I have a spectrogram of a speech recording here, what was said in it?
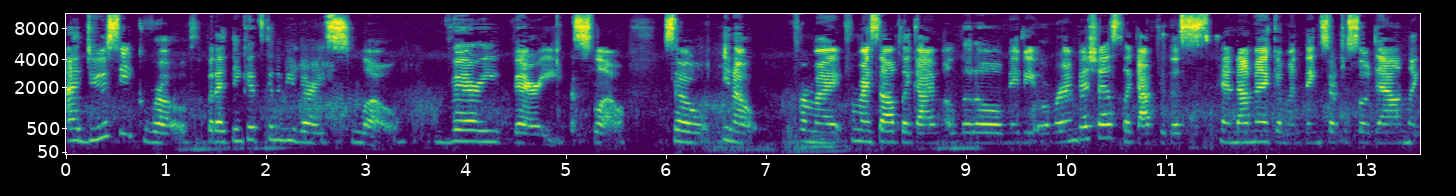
I do see growth, but I think it's going to be very slow, very very slow. So you know, for my for myself, like I'm a little maybe over ambitious. Like after this pandemic and when things start to slow down, like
